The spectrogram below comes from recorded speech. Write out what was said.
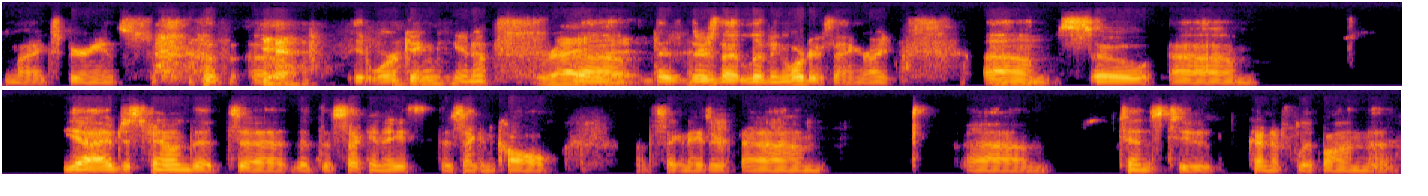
my experience of, of yeah. it working. You know, right. Uh, right. There, there's that living order thing, right? Mm-hmm. Um, so um, yeah, I've just found that uh, that the second eighth, the second call not the second aether, um, um, tends to kind of flip on the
